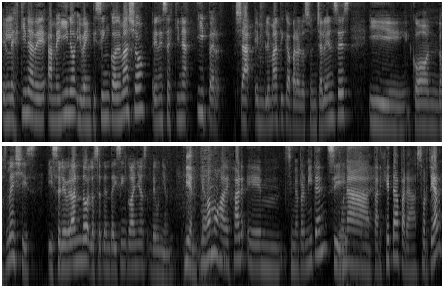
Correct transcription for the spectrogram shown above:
En la esquina de Ameguino y 25 de mayo, en esa esquina hiper ya emblemática para los unchalenses y con los Mellis y celebrando los 75 años de unión. Bien, les vamos a dejar, eh, si me permiten, sí. una tarjeta para sortear.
